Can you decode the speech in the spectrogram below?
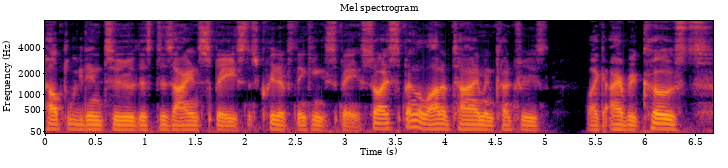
helped lead into this design space, this creative thinking space. So I spent a lot of time in countries like Ivory Coast,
